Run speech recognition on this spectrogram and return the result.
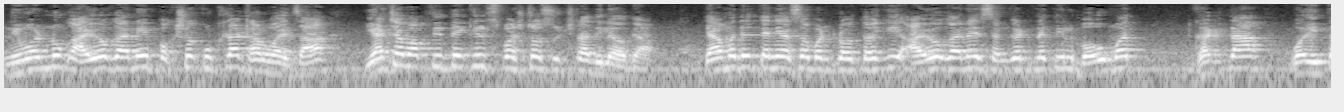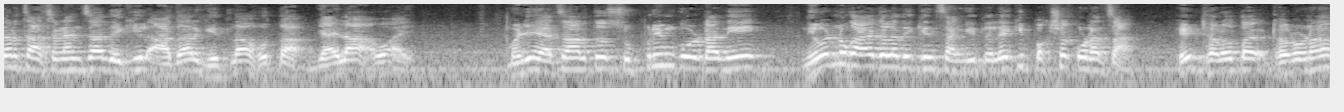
निवडणूक आयोगाने पक्ष कुठला ठरवायचा याच्या बाबतीत देखील स्पष्ट सूचना दिल्या होत्या. त्यामध्ये त्यांनी असं म्हटलं होतं की आयोगाने संघटनेतील बहुमत घटना व इतर चाचण्यांचा देखील आधार घेतला होता घ्यायला हवा आहे. म्हणजे याचा अर्थ सुप्रीम कोर्टाने निवडणूक आयोगाला देखील सांगितलेलं आहे की पक्ष कोणाचा? हे ठरवता ठरवणं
